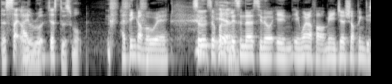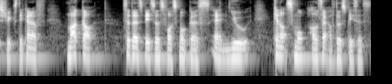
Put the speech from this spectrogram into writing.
the side of I- the road just to smoke. I think I'm aware. So, so for the listeners, you know, in, in one of our major shopping districts, they kind of mark out certain spaces for smokers, and you cannot smoke outside of those spaces.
